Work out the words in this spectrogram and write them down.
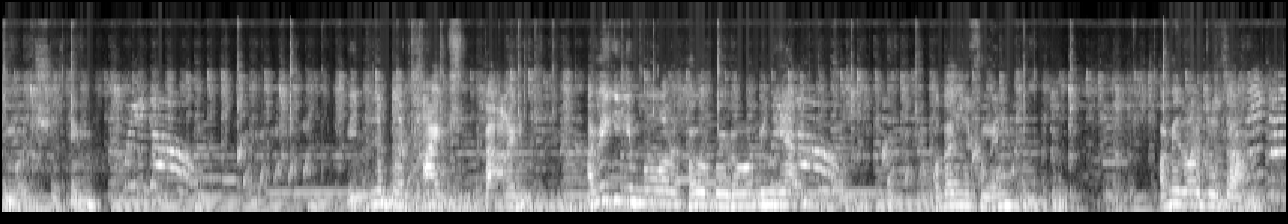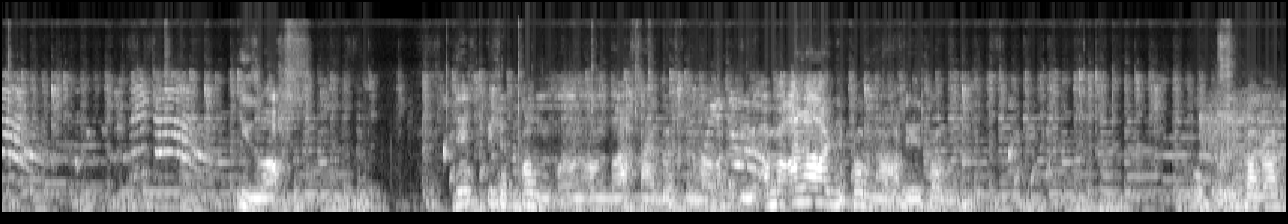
too much. This game. We go! It's just the types battling. I think you need more of the poke with who been yet. Go! Or better come in. I think Lloyd does that. He's lost. This is a problem on, on the last time versus now. I'm, I know it's a problem now, it's a problem. Oh, Super Brother.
